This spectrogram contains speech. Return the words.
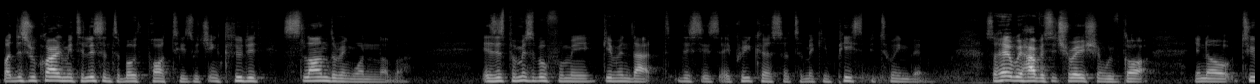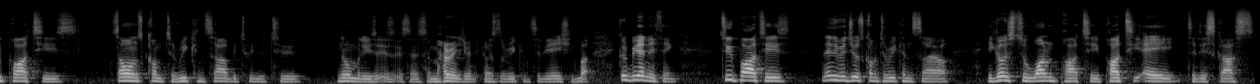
but this required me to listen to both parties, which included slandering one another. is this permissible for me given that this is a precursor to making peace between them? So here we have a situation we've got, you know, two parties, someone's come to reconcile between the two. Normally it's, it's a marriage when it comes to reconciliation, but it could be anything. Two parties, an individual's come to reconcile. He goes to one party, party A, to discuss.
